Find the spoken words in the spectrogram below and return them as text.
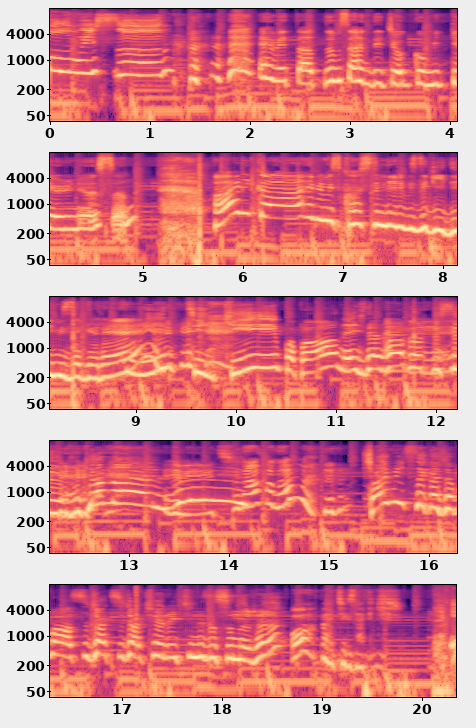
olmuşsun. Evet tatlım sen de çok komik görünüyorsun. Harika. Hepimiz kostümlerimizi giydiğimize göre. Tilki, papağan, ejderha dörtlüsü. Mükemmel. Evet. Ne yapalım? Çay mı içsek acaba? Sıcak sıcak şöyle içiniz ısınır ha? Oh bence güzel fikir. E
